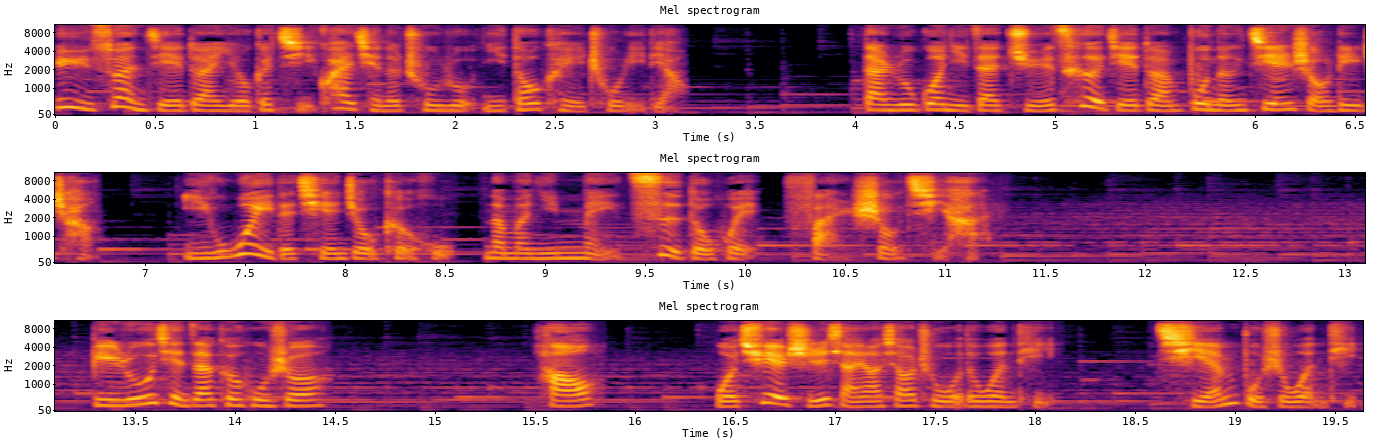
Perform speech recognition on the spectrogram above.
预算阶段有个几块钱的出入，你都可以处理掉。但如果你在决策阶段不能坚守立场，一味的迁就客户，那么你每次都会反受其害。比如潜在客户说：“好，我确实想要消除我的问题，钱不是问题，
